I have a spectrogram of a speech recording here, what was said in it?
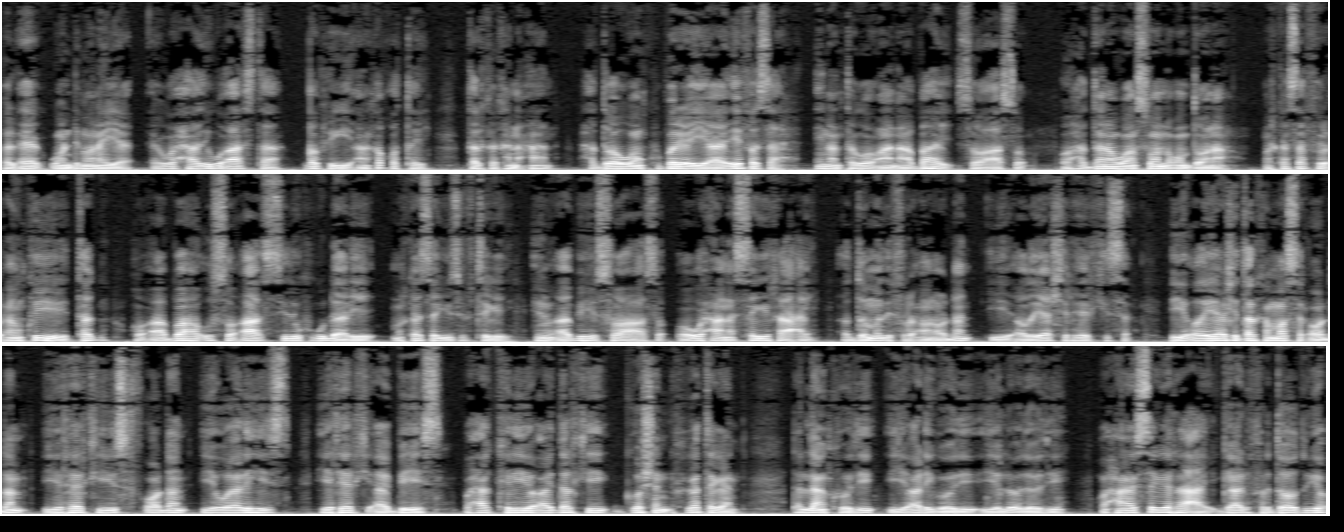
bal eeg waan dhimanayaa ee waxaad igu aastaa qabrigii aan ka qotay dalka kancaan. Haddaba waan ku baryayaa ii fasax inaan tago aan aabbahay soo aaso. Oo haddana waan soo noqon doonaa. Markaasaa fircoon ku yidhi tag oo aabbaha u soo aas siduu kugu dhaariyey. Markaasaa yuusuf tegey inuu aabbihii soo aaso oo waxaana isagii raacay addoommadii fircoon oo dhan iyo odayaashii reerkiisa iyo odayaashii dalka masar oo dhan iyo reerkii yuusuf oo dhan iyo walaalihiis iyo reerkii aabbihiis waxaa keliya ay dalkii goshan kaga tageen dhallaankoodii iyo adhigoodii iyo lo-doodii waxaana isagii raacay gaari fardoodyo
